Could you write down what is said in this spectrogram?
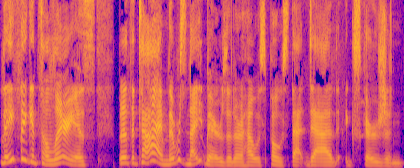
they think it's hilarious. But at the time, there was nightmares in our house post that dad excursion.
